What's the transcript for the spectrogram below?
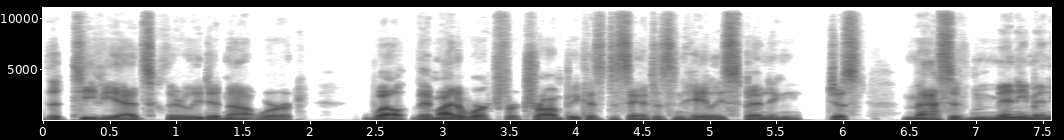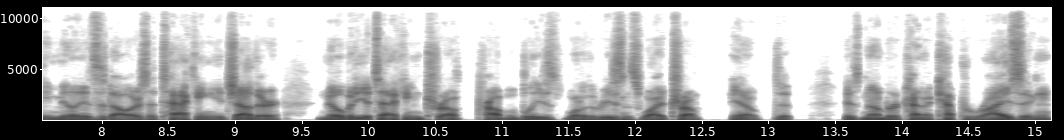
The TV ads clearly did not work. Well, they might have worked for Trump because DeSantis and Haley spending just massive, many, many millions of dollars attacking each other. Nobody attacking Trump probably is one of the reasons why Trump, you know, the, his number kind of kept rising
